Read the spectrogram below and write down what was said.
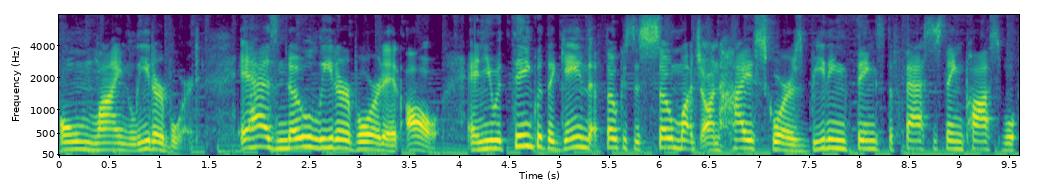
online leaderboard. It has no leaderboard at all. And you would think with a game that focuses so much on high scores, beating things the fastest thing possible,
